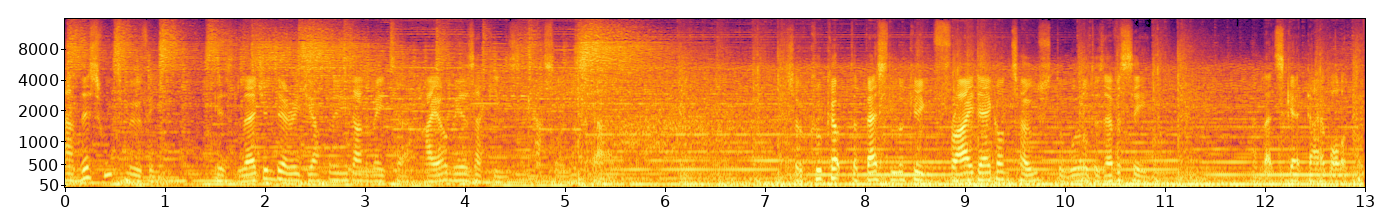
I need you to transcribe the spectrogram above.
and this week's movie is legendary Japanese animator Hayao Miyazaki's Castle in the Sky. So cook up the best looking fried egg on toast the world has ever seen, and let's get diabolical.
